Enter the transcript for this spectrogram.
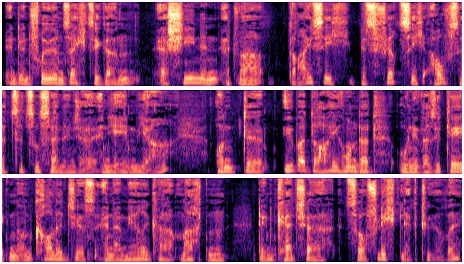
In den frühen 60ern erschienen etwa 30 bis 40 Aufsätze zu Salinger in jedem Jahr. Und äh, über 300 Universitäten und Colleges in Amerika machten den Catcher zur Pflichtlektüre.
